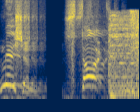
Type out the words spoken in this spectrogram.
Mission, start!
